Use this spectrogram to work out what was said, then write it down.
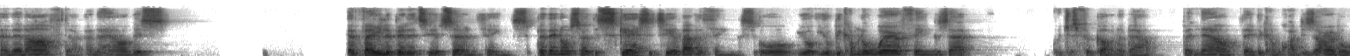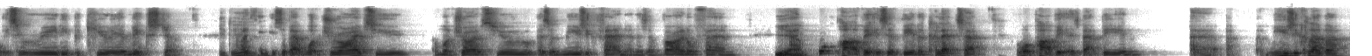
and then after, and how this availability of certain things, but then also the scarcity of other things, or you're you're becoming aware of things that were just forgotten about, but now they become quite desirable. It's a really peculiar mixture. It I think it's about what drives you and what drives you as a music fan and as a vinyl fan. Yeah. And what part of it is it being a collector? What part of it is about being uh, a music lover?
